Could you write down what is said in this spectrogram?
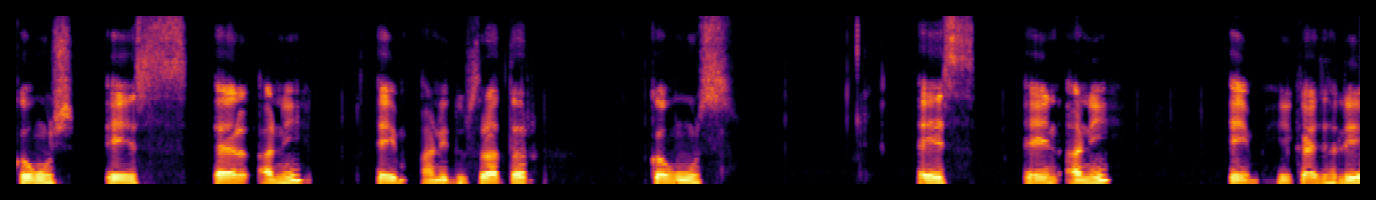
कंस एस एल आणि एम. आणि दुसरा तर कंस एस एन आणि एम. ही काय झाली?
